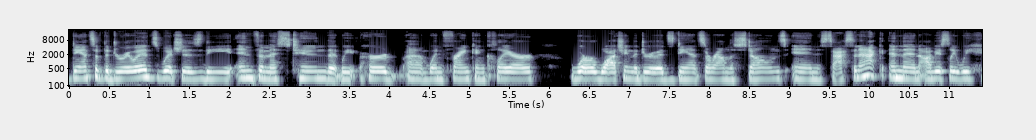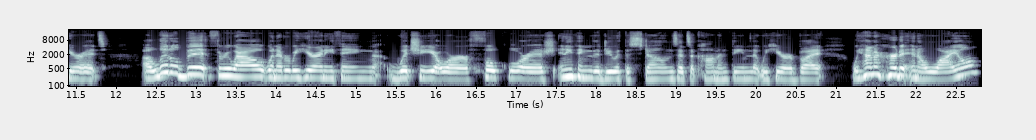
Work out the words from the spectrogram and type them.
Dance of the Druids, which is the infamous tune that we heard um, when Frank and Claire were watching the Druids dance around the stones in Sassenach. And then obviously we hear it a little bit throughout whenever we hear anything witchy or folklorish, anything to do with the stones. It's a common theme that we hear, but we haven't heard it in a while.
